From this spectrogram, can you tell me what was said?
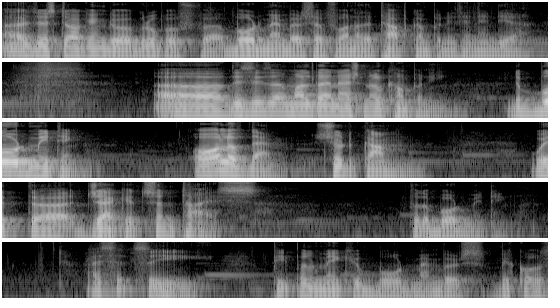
I was just talking to a group of uh, board members of one of the top companies in India. Uh, this is a multinational company. The board meeting, all of them should come with uh, jackets and ties for the board meeting. I said, see, people make you board members because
